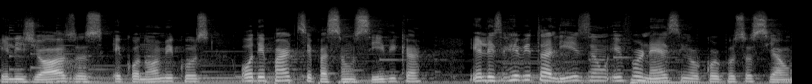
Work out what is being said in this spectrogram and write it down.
religiosos, econômicos ou de participação cívica, eles revitalizam e fornecem o corpo social,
